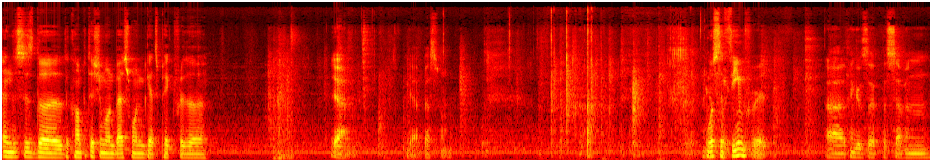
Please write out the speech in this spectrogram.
and this is the the competition one. Best one gets picked for the. Yeah, yeah, best one. What's the theme for it? Uh, I think it's like the seven,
